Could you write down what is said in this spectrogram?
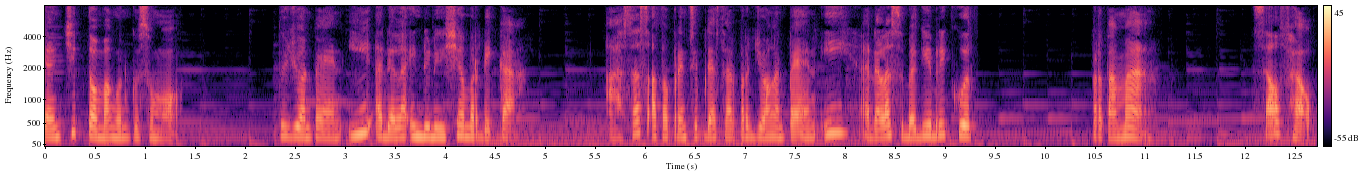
dan Cipto Mangunkusumo. Tujuan PNI adalah Indonesia merdeka. Asas atau prinsip dasar perjuangan PNI adalah sebagai berikut. Pertama, self-help.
